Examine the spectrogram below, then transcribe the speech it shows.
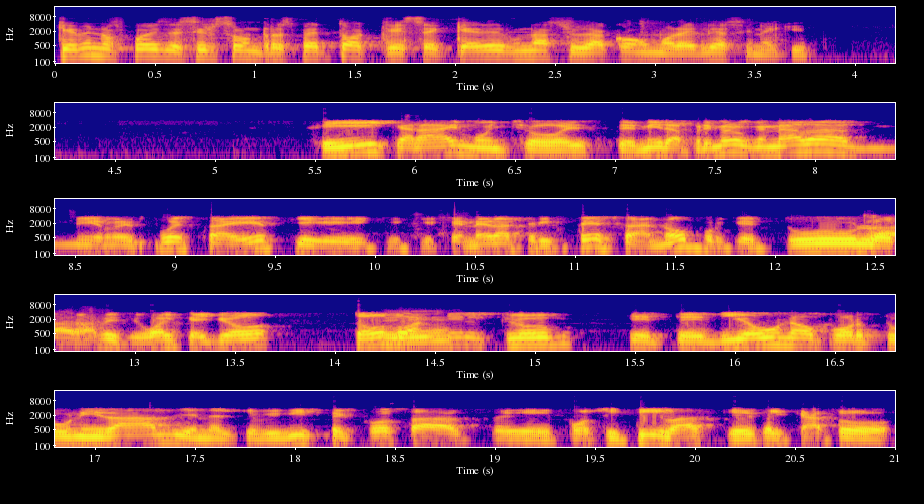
¿Qué nos puedes decir con respecto a que se quede una ciudad como Morelia sin equipo? Sí, caray, Moncho. Este, mira, primero que nada, mi respuesta es que, que, genera tristeza, ¿no? Porque tú lo sabes igual que yo, todo aquel club que te dio una oportunidad y en el que viviste cosas eh, positivas, que es el caso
